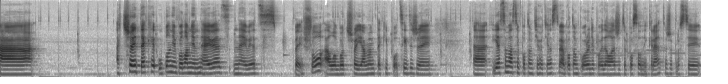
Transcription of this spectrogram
A, a čo je také úplne podľa mňa najviac, najviac special, alebo čo ja mám taký pocit, že ja som vlastne po tom tehotenstve a po tom pôrode povedala, že to je posledný krát, že proste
